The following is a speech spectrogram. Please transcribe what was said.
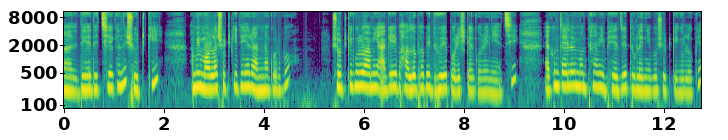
আর দিয়ে দিচ্ছি এখানে শুটকি। আমি মলা শুটকি দিয়ে রান্না করব। শুটকিগুলো আমি আগে ভালোভাবে ধুয়ে পরিষ্কার করে নিয়েছি। এখন তেলের মধ্যে আমি ভেজে তুলে নিব শুটকিগুলোকে।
